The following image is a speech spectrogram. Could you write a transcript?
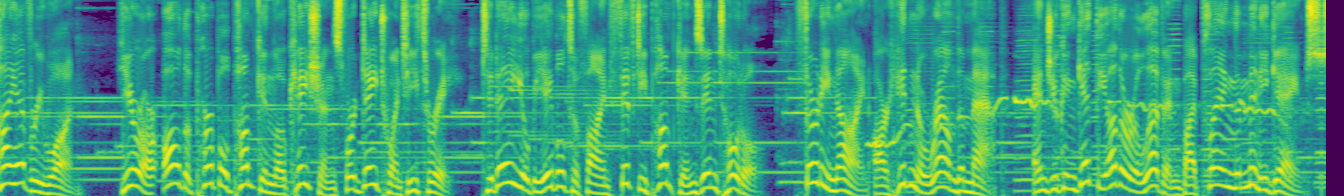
Hi everyone! Here are all the purple pumpkin locations for day 23. Today you'll be able to find 50 pumpkins in total. 39 are hidden around the map, and you can get the other 11 by playing the mini games.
